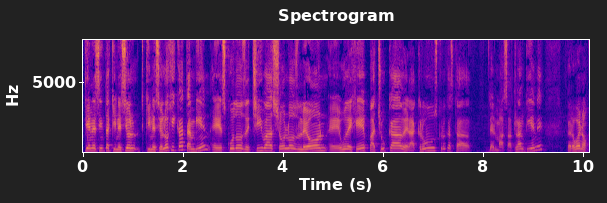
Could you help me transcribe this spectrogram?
Tiene cinta kinesio- kinesiológica también, eh, escudos de Chivas, Cholos, León, eh, UDG, Pachuca, Veracruz, creo que hasta del Mazatlán tiene. Pero bueno,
